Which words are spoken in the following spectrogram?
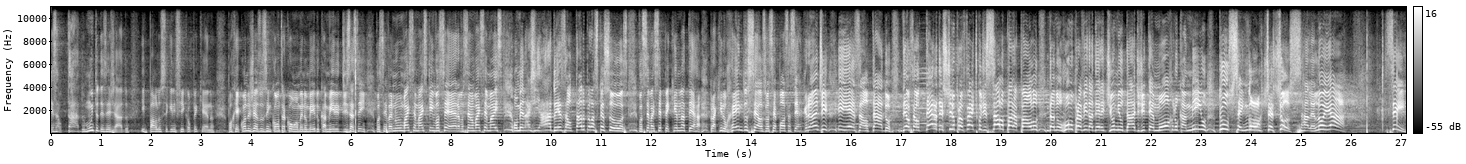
exaltado, muito desejado. E Paulo significa o pequeno. Porque quando Jesus encontra com o homem no meio do caminho, ele diz assim: Você não vai ser mais quem você era, você não vai ser mais homenageado e exaltado pelas pessoas. Você vai ser pequeno na terra, para que no reino dos céus você possa ser grande e exaltado. Deus altera o destino profético de Saulo para Paulo, dando rumo para a vida dele de humildade, de temor no caminho do Senhor Jesus. Aleluia! Sim.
